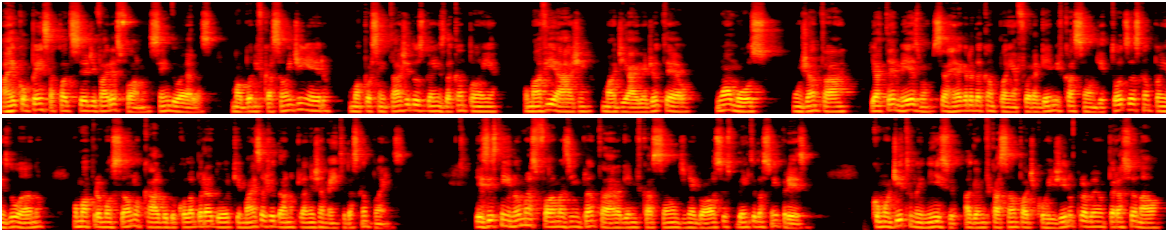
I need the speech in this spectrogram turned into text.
A recompensa pode ser de várias formas, sendo elas uma bonificação em dinheiro, uma porcentagem dos ganhos da campanha, uma viagem, uma diária de hotel, um almoço, um jantar e até mesmo, se a regra da campanha for a gamificação de todas as campanhas do ano, uma promoção no cargo do colaborador que mais ajudar no planejamento das campanhas. Existem inúmeras formas de implantar a gamificação de negócios dentro da sua empresa. Como dito no início, a gamificação pode corrigir um problema operacional,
